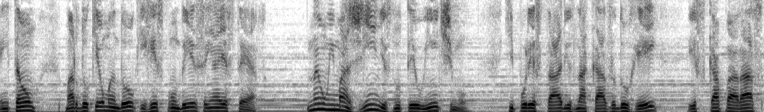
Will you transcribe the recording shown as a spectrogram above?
Então Mardoqueu mandou que respondessem a Esther: Não imagines no teu íntimo que por estares na casa do rei escaparás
